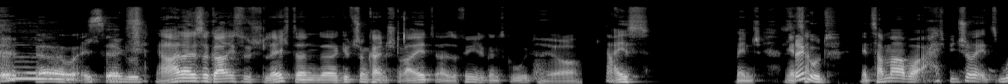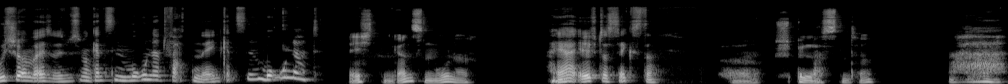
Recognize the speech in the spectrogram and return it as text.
ja, aber echt. Sehr gut. Ja, da ist doch gar nicht so schlecht, dann äh, gibt's schon keinen Streit. Also finde ich ganz gut. Ja. Nice. Mensch. Sehr Jetzt, gut. jetzt haben wir aber, ach, ich bin schon, jetzt muss schon, weißt du, jetzt müssen wir einen ganzen Monat warten, ey, einen ganzen Monat. Echt? Einen ganzen Monat. Ah Ja, 11.06. Äh, belastend, hä? Ah,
